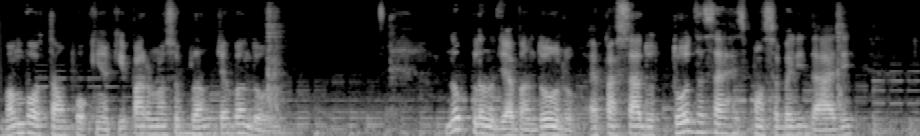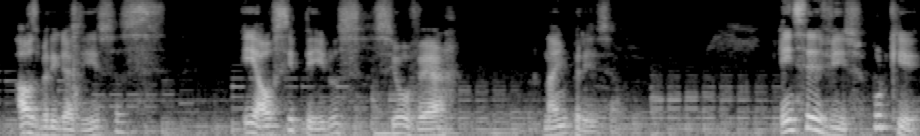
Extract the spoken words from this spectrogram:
Vamos voltar um pouquinho aqui para o nosso plano de abandono. No plano de abandono é passado toda essa responsabilidade aos brigadistas e aos cipeiros, se houver na empresa em serviço. Por quê?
